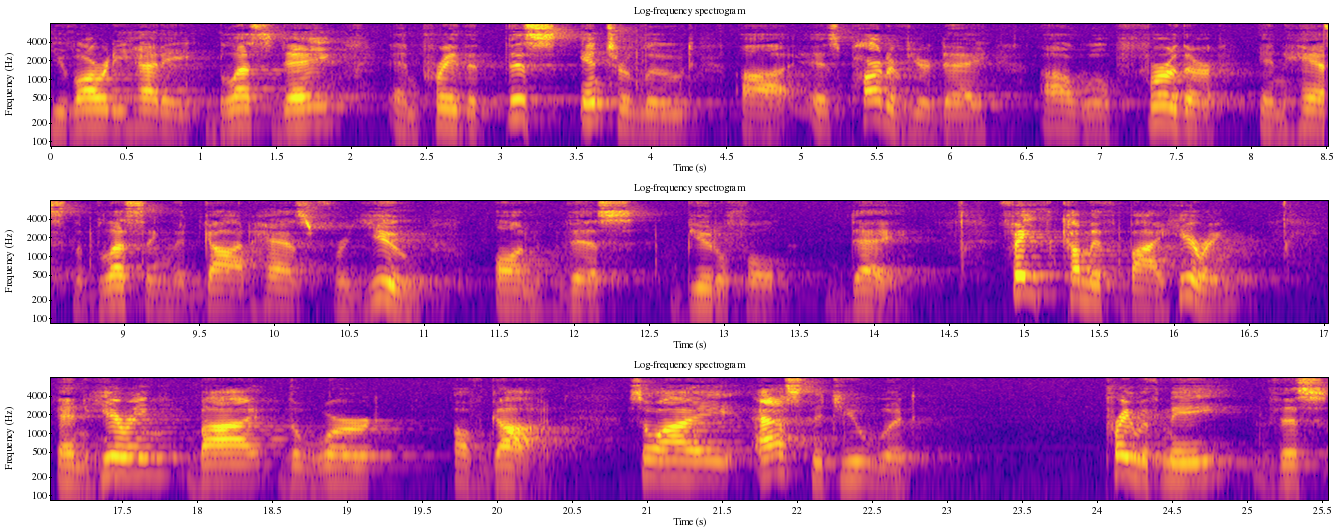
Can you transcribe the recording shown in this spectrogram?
you've already had a blessed day and pray that this interlude, uh, as part of your day, uh, will further enhance the blessing that God has for you on this beautiful day. Faith cometh by hearing, and hearing by the word of God. So I ask that you would pray with me this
